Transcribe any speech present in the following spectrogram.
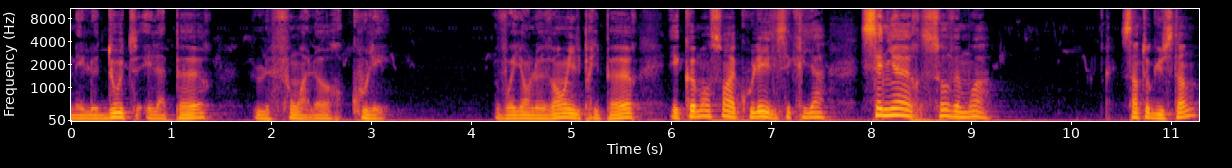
mais le doute et la peur le font alors couler. Voyant le vent, il prit peur, et commençant à couler, il s'écria Seigneur, sauve-moi. Saint Augustin,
